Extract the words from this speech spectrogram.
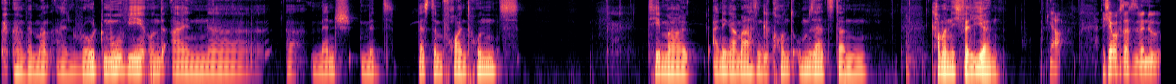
wenn man ein Road-Movie und ein äh, äh, Mensch mit bestem Freund Hund Thema einigermaßen gekonnt umsetzt, dann kann man nicht verlieren. Ja. Ich habe auch gesagt, wenn du,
